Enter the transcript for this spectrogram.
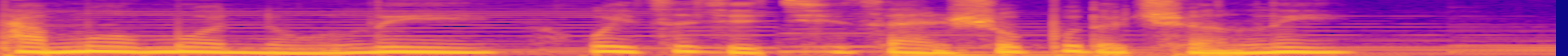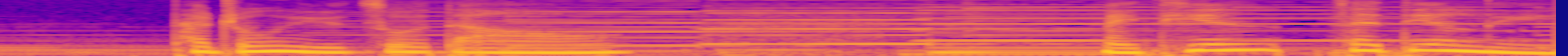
她默默努力，为自己积攒说不的权利。她终于做到，每天在店里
